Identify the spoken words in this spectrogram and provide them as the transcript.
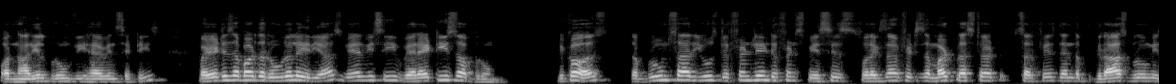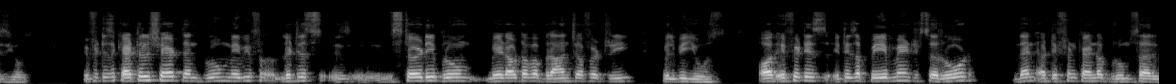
or nariyal broom we have in cities but it is about the rural areas where we see varieties of broom because the brooms are used differently in different spaces. For example, if it is a mud plastered surface, then the grass broom is used. If it is a cattle shed, then broom maybe for little sturdy broom made out of a branch of a tree will be used. Or if it is it is a pavement, it's a road, then a different kind of brooms are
